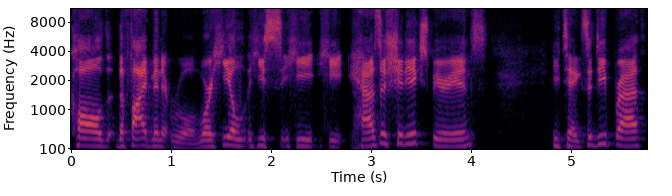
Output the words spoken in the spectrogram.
called the five minute rule, where he'll he he he has a shitty experience, he takes a deep breath.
